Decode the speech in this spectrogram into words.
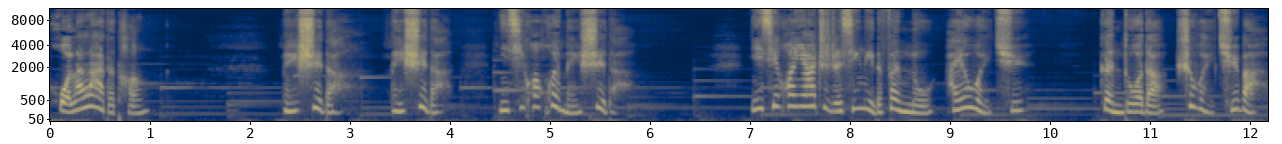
火辣辣的疼。没事的，没事的。倪清欢会没事的。倪清欢压制着心里的愤怒还有委屈，更多的是委屈吧。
